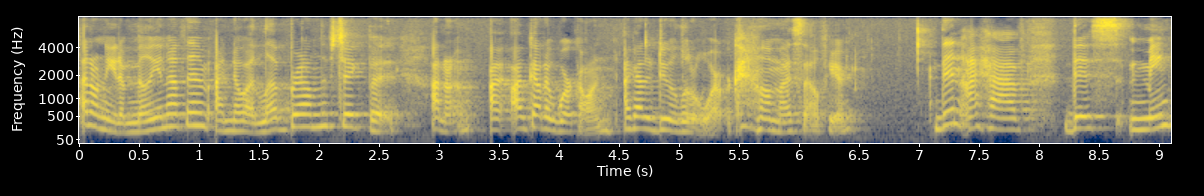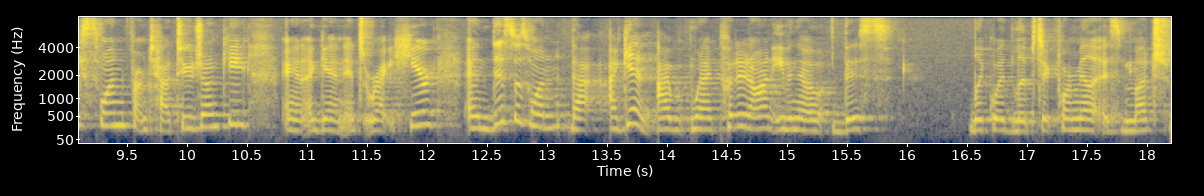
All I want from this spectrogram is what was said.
I don't need a million of them. I know I love brown lipstick, but I don't know. I, I've got to work on, I got to do a little work on myself here. Then I have this Minx one from Tattoo Junkie, and again, it's right here. And this is one that, again, I when I put it on, even though this liquid lipstick formula is much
